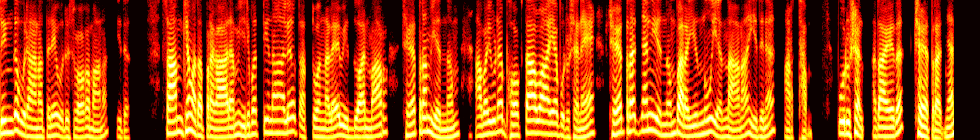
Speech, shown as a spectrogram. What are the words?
ലിംഗപുരാണത്തിലെ ഒരു ശ്ലോകമാണ് ഇത്. സാഖ്യമതപ്രകാരം ഇരുപത്തിനാല് തത്വങ്ങളെ വിദ്വാൻമാർ ക്ഷേത്രം എന്നും അവയുടെ ഭോക്താവായ പുരുഷനെ ക്ഷേത്രജ്ഞൻ എന്നും പറയുന്നു എന്നാണ് ഇതിന് അർത്ഥം. പുരുഷൻ അതായത് ക്ഷേത്രജ്ഞൻ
